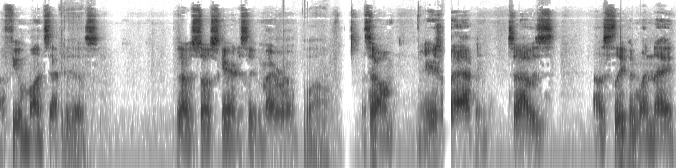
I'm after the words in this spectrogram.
a few months after this because I was so scared to sleep in my room. Wow. So here's what happened. So I was I was sleeping one night,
